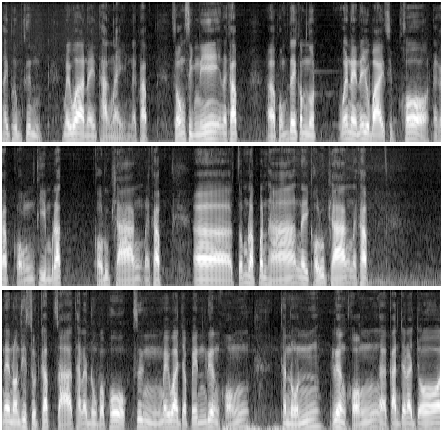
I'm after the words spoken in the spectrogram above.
ให้เพิ่มขึ้น ไม่ว่าในทางไหนนะครับสองสิ่งนี้นะครับเอ่อผมได้กำหนดไว้ในนโยบาย 10 ข้อนะครับของทีมรักของรูปช้างนะครับ สำหรับปัญหาในขอรูปช้างนะครับ แน่นอนที่สุดครับสาธารณูปโภค ซึ่งไม่ว่าจะเป็นเรื่องของถนนเรื่องของการจราจร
